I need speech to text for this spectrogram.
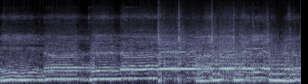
हे नाथ नारायण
